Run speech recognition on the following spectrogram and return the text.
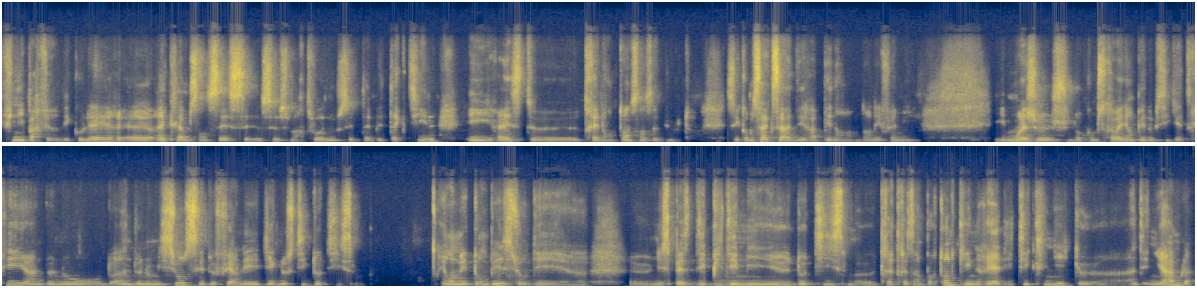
finit par faire des colères, euh, réclame sans cesse ce, smartphone ou cette tablette tactile et il reste très longtemps sans adulte. C'est comme ça que ça a dérapé dans, dans les familles. Et moi, je, donc, comme je travaille en pédopsychiatrie, un de nos, un de nos missions, c'est de faire les diagnostics d'autisme. Et on est tombé sur des, euh, une espèce d'épidémie d'autisme très très importante, qui est une réalité clinique euh, indéniable.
